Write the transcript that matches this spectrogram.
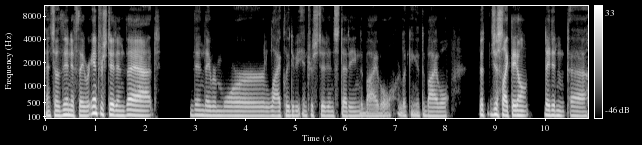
And so then if they were interested in that, then they were more likely to be interested in studying the Bible or looking at the Bible. But just like they don't they didn't uh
